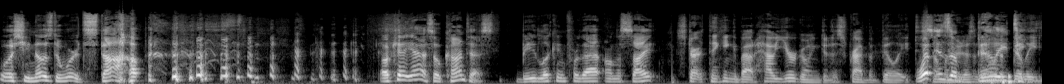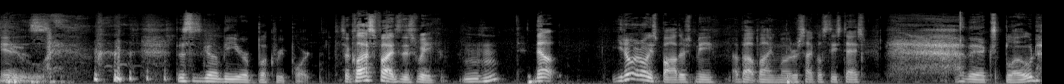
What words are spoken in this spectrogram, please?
Well, she knows the word stop. okay, yeah. So contest. Be looking for that on the site. Start thinking about how you're going to describe a Billy. To What someone is a who doesn't know Billy what a to Billy you? is. This is going to be your book report. So classifieds this week. Mm-hmm. Now, you know what always bothers me about buying motorcycles these days? They explode.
